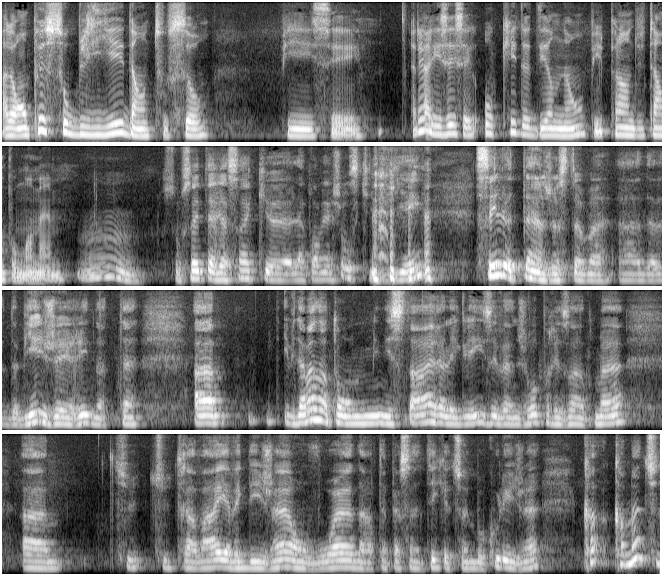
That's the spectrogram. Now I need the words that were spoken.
Alors, on peut s'oublier dans tout ça. Puis, c'est réaliser, c'est OK de dire non, puis prendre du temps pour moi-même. Je trouve ça intéressant que la première chose qui vient, c'est le temps, justement, hein, de, de bien gérer notre temps. Euh, évidemment, dans ton ministère à l'Église Evangel présentement, euh, tu, travailles avec des gens, on voit dans ta personnalité que tu aimes beaucoup les gens. Co- comment, tu,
